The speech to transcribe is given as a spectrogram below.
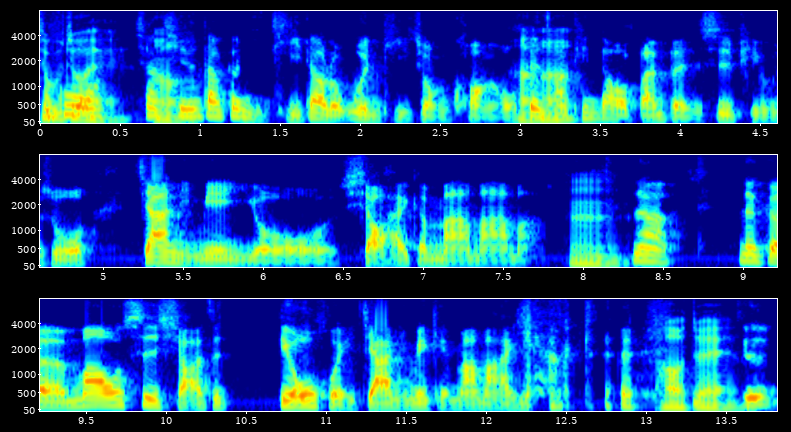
对不对？像其实大哥你提到的问题状况啊，嗯、我更常听到的版本是，比如说家里面有小孩跟妈妈嘛，嗯，那那个猫是小孩子丢回家里面给妈妈养的，哦，对，就是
